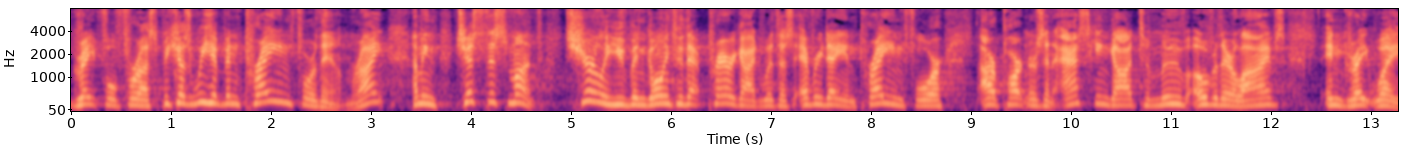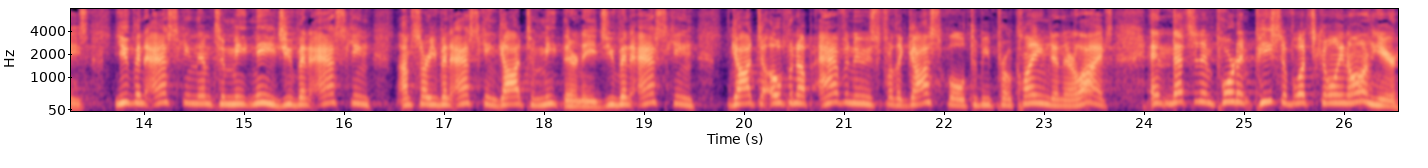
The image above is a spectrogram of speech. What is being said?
grateful for us? Because we have been praying for them, right? I mean, just this month, surely you've been going through that prayer guide with us every day and praying for our partners and asking God to move over their lives in great ways. You've been asking them to meet needs. You've been asking, I'm sorry, you've been asking God to meet their needs. You've been asking God to open up avenues for the gospel to be proclaimed in their lives. And that's an important piece of what's going on here.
